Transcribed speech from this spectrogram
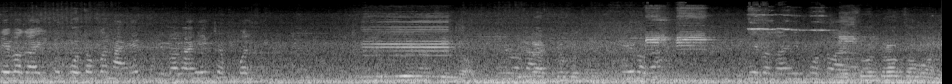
हे बघा इथे फोटो पण आहेत. हे बघा हे चप्पल. हे राष्ट्रपती हे बघा. हे बघा हे फोटो आहेत यशवंतराव चव्हाण.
